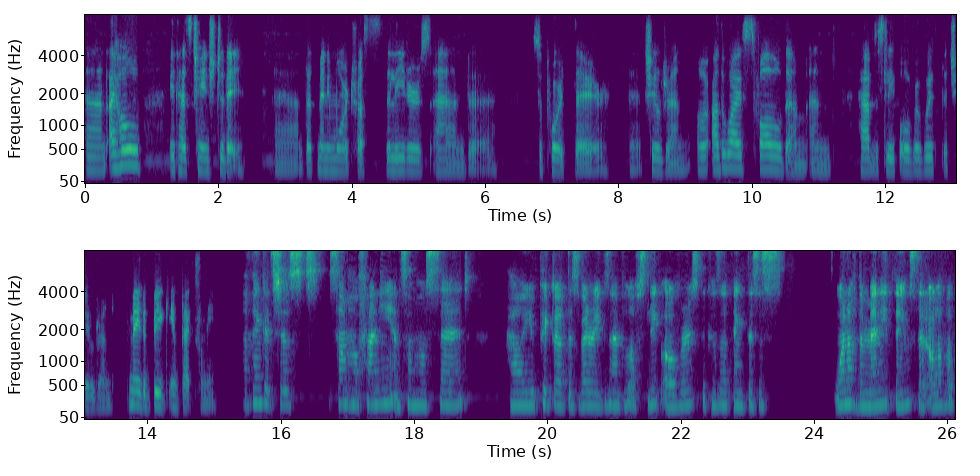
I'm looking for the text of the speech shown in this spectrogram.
and I hope it has changed today uh, that many more trust the leaders and uh, support their uh, children or otherwise follow them and have the sleepover with the children it made a big impact for me i think it's just somehow funny and somehow sad how you picked out this very example of sleepovers because i think this is one of the many things that all of our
